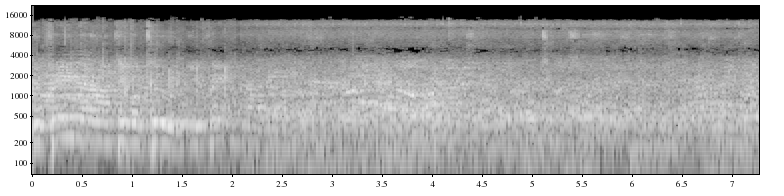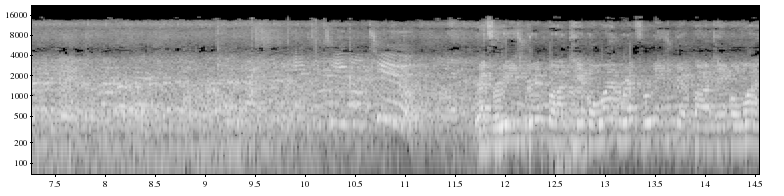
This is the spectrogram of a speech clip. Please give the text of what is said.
Ukraine winner on table two. Ukraine Referee's grip on table one. Referee's grip on table one.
